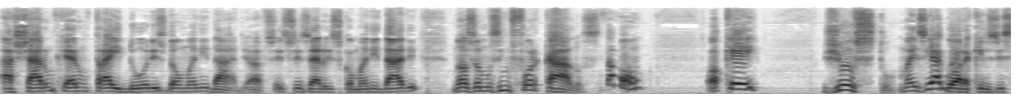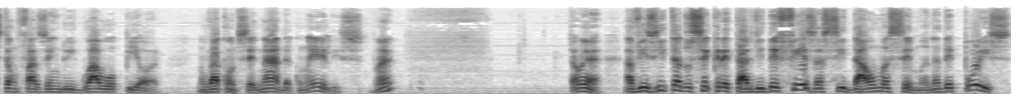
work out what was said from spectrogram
Acharam que eram traidores da humanidade. Ah, vocês fizeram isso com a humanidade, nós vamos enforcá-los. Tá bom, ok, justo. Mas e agora que eles estão fazendo igual ou pior? Não vai acontecer nada com eles, não é? Então é, a visita do secretário de Defesa se dá uma semana depois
